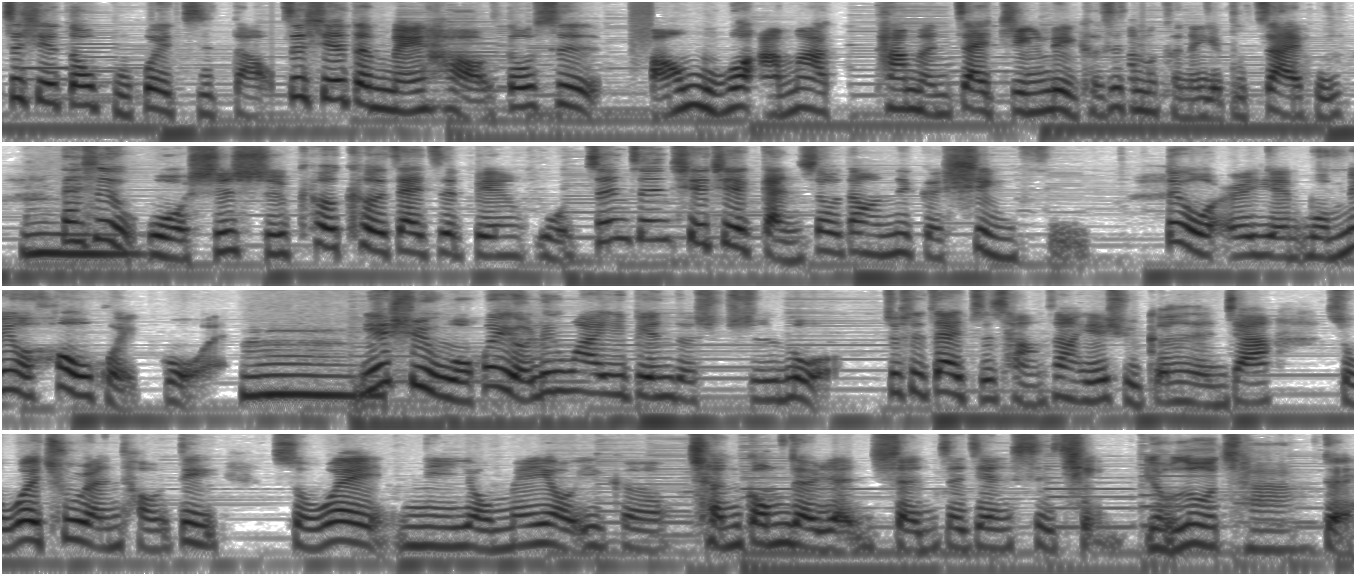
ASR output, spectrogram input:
这些都不会知道。这些的美好都是保姆或阿妈他们在经历，可是他们可能也不在乎。但是我时时刻刻在这边，我真真切切感受到那个幸福。对我而言，我没有后悔过。哎，嗯，也许我会有另外一边的失落，就是在职场上，也许跟人家所谓出人头地。所谓你有没有一个成功的人生这件事情有落差，对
